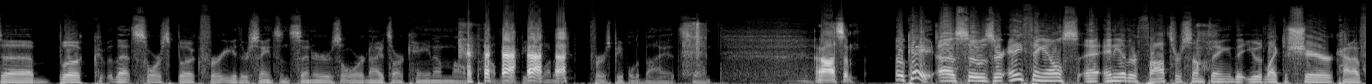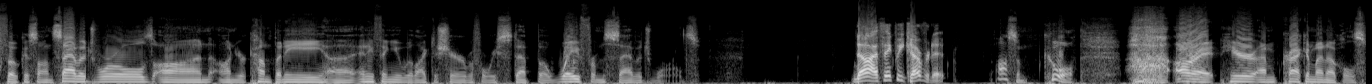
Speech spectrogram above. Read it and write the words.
uh, book, that source book for either Saints and Sinners or Knights Arcanum, I'll probably be one of the first people to buy it. So. Awesome. Okay, uh, so is there anything else, uh, any other thoughts or something that you would like to share? Kind of focus on Savage Worlds, on on your company, uh, anything you would like to share before we step away from Savage Worlds? No, I think we covered it. Awesome. Cool. All right. Here, I'm cracking my knuckles.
